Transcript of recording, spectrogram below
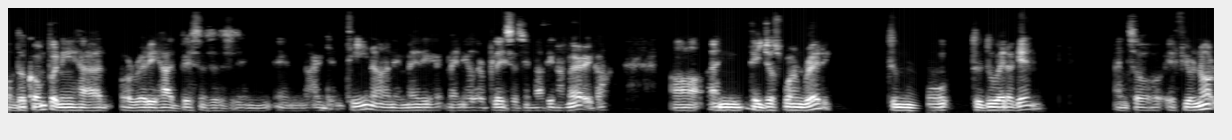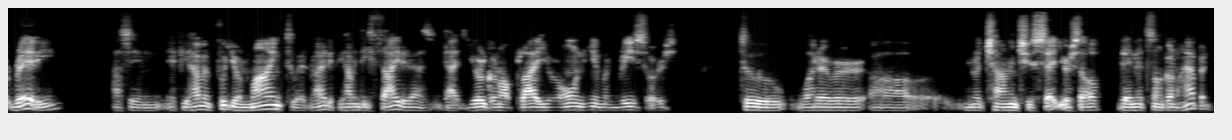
of the company had already had businesses in, in Argentina and in many, many other places in Latin America. Uh, and they just weren't ready to, to do it again. And so if you're not ready, as in, if you haven't put your mind to it, right? If you haven't decided as that you're going to apply your own human resource to whatever, uh, you know, challenge you set yourself, then it's not going to happen.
